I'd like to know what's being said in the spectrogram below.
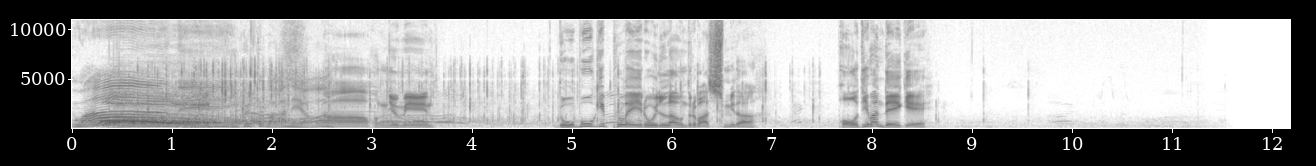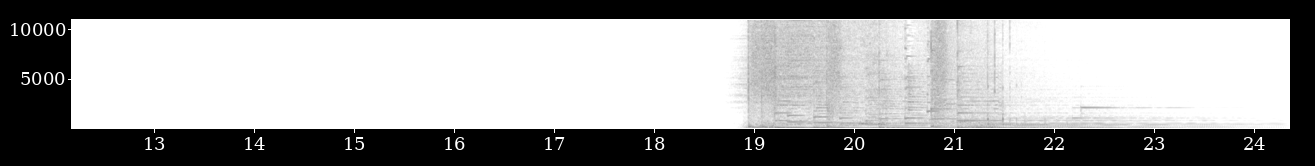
와, 네, 이걸 또 막아내요. 아 황유민 노보기 플레이로 1라운드를 마칩니다. 버디만 4개.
